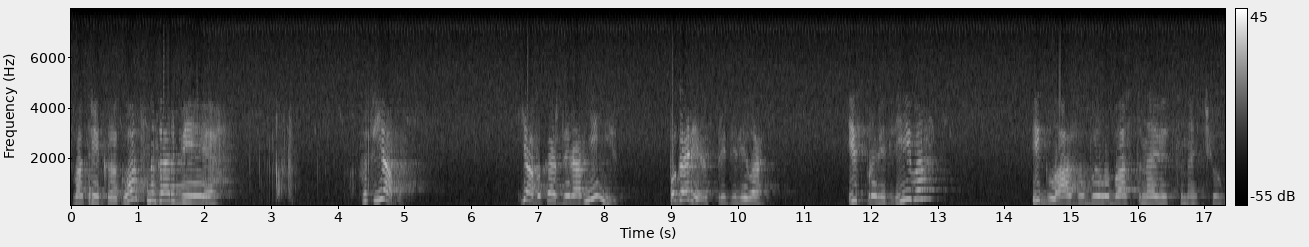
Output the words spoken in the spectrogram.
смотри-ка, горб на горбе. Вот я бы, я бы каждое равнение по горе распределила. И справедливо, и глазу было бы остановиться на чем.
